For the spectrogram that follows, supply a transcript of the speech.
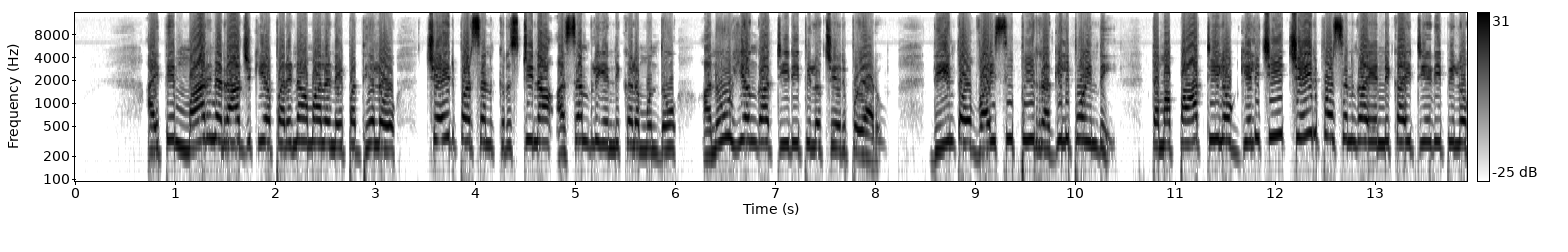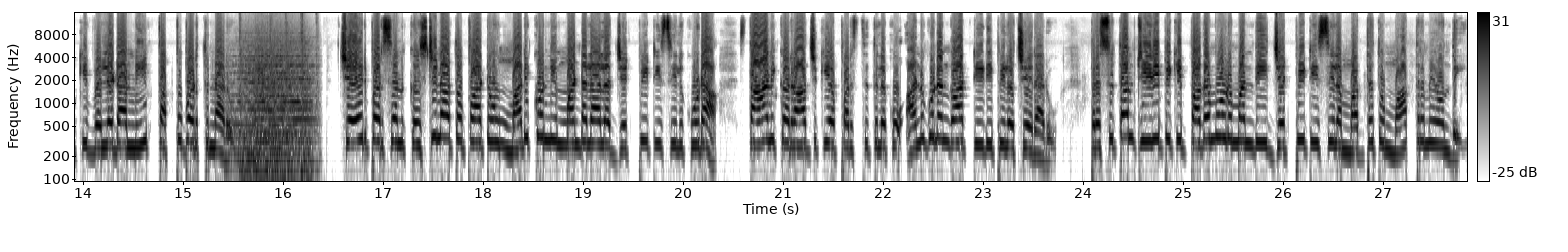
అయితే మారిన రాజకీయ పరిణామాల నేపథ్యంలో చైర్పర్సన్ క్రిస్టినా అసెంబ్లీ ఎన్నికల ముందు అనూహ్యంగా టీడీపీలో చేరిపోయారు. దీంతో వైసీపీ రగిలిపోయింది. తమ పార్టీలో గెలిచి చైర్పర్సన్గా ఎన్నికై టీడీపీలోకి వెళ్ళడాన్ని తప్పుపడుతున్నారు. చైర్పర్సన్ క్రిస్టినాతో పాటు మరికొన్ని మండలాల జెడ్పీటీసీలు కూడా స్థానిక రాజకీయ పరిస్థితులకు అనుగుణంగా టీడీపీలో చేరారు. ప్రస్తుతం టీడీపీకి పదమూడు మంది జెడ్పీటీసీల మద్దతు మాత్రమే ఉంది.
